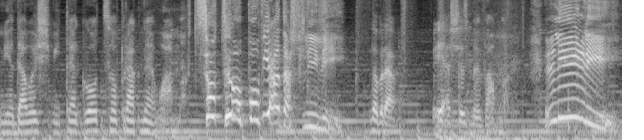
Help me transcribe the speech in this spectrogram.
nie dałeś mi tego, co pragnęłam. Co ty opowiadasz, Lili? Dobra, ja się zmywam. Lili!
